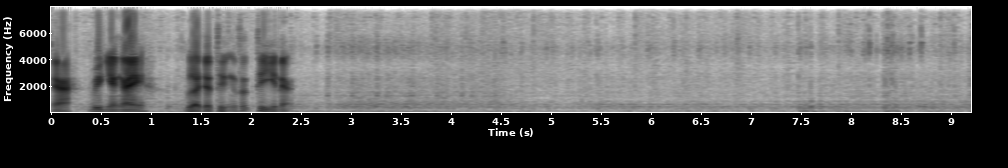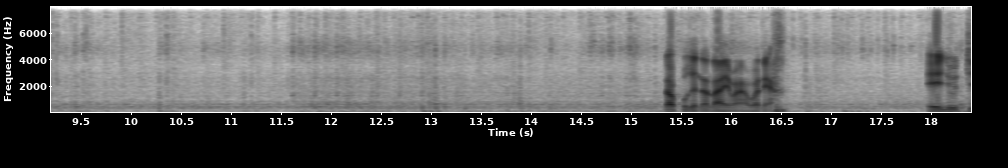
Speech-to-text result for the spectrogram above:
เนี่ยวิ่งยังไงเผื่อจะถึงสักทีเนี่ยเราปืนอะไรมาวะเนี่ย AUG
